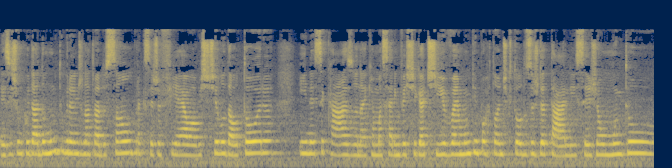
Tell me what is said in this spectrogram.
Existe um cuidado muito grande na tradução para que seja fiel ao estilo da autora. E nesse caso, né, que é uma série investigativa, é muito importante que todos os detalhes sejam muito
